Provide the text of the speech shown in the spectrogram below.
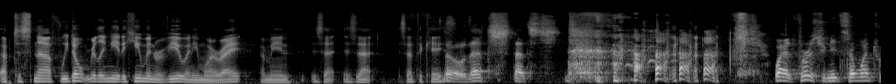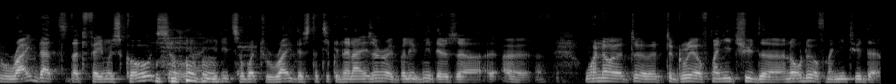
up to snuff, we don't really need a human review anymore, right? I mean, is that is that is that the case? No, that's that's. well, first you need someone to write that that famous code. So uh, you need someone to write the static analyzer. And believe me, there's a, a, one degree of magnitude, uh, an order of magnitude uh,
